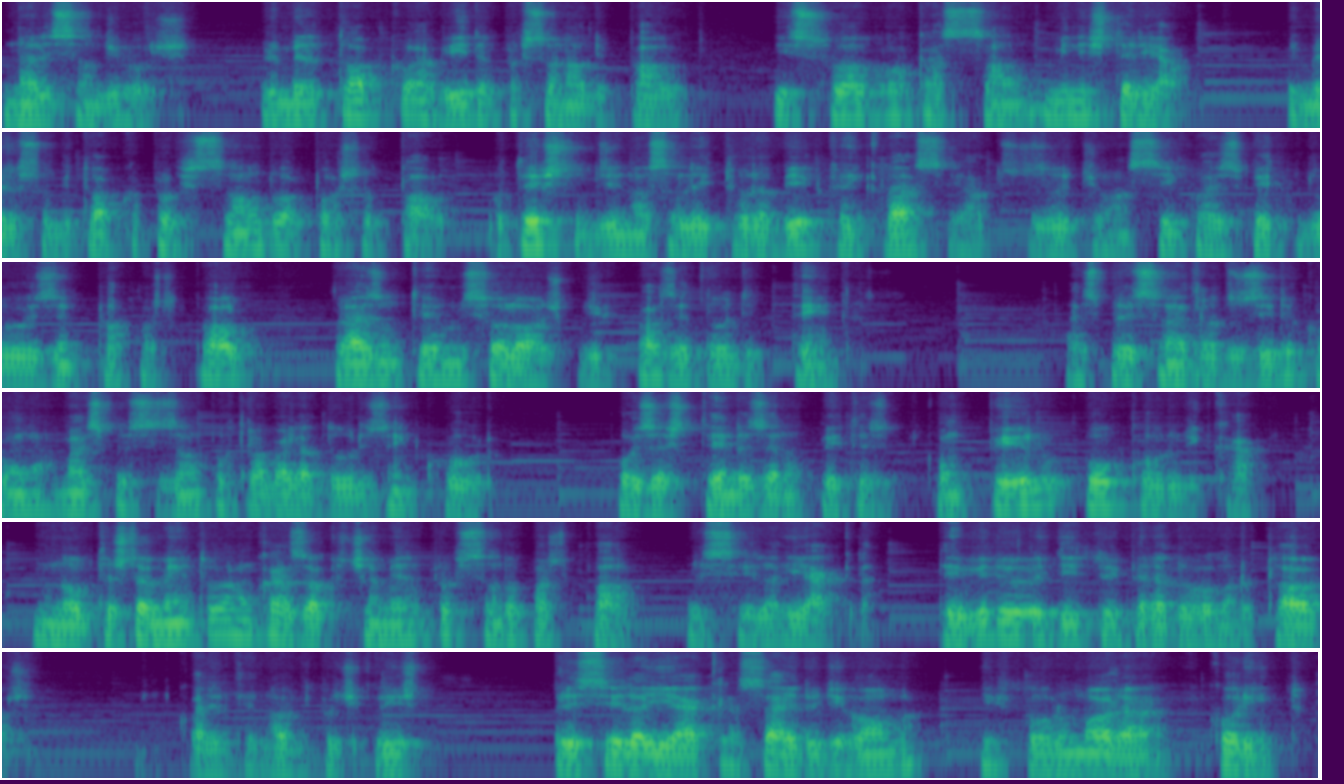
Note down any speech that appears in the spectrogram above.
na lição de hoje. Primeiro tópico, a vida profissional de Paulo e sua vocação ministerial. Primeiro subtópico, a profissão do apóstolo Paulo. O texto de nossa leitura bíblica em classe, Atos 18, 1 a 5, a respeito do exemplo do apóstolo Paulo, traz um termo missiológico de fazedor de tendas. A expressão é traduzida com mais precisão por trabalhadores em couro pois as tendas eram feitas com pelo ou couro de cabra. No Novo Testamento, há um casal que tinha a mesma profissão do apóstolo Paulo, Priscila e Áquila. Devido ao edito do imperador romano Cláudio, 49 d.C., Priscila e Áquila saíram de Roma e foram morar em Corinto.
